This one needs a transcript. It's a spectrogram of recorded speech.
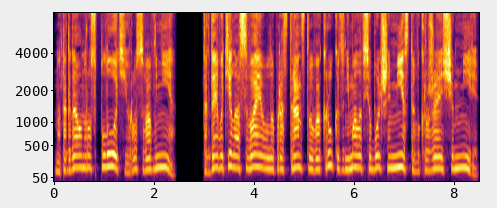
но тогда он рос плотью, рос вовне. Тогда его тело осваивало пространство вокруг и занимало все больше места в окружающем мире.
